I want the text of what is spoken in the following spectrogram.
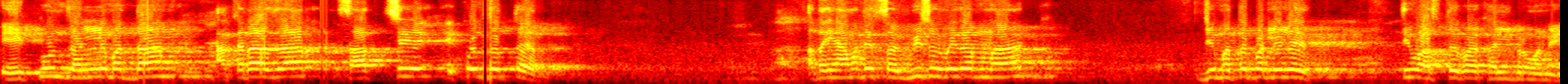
एकूण झालेले मतदान अकरा हजार सातशे एकोणसत्तर. आता ह्यामध्ये सव्वीस उमेदवारांना जे मतं पडलेले आहेत ती वास्तव खालीलप्रमाणे.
